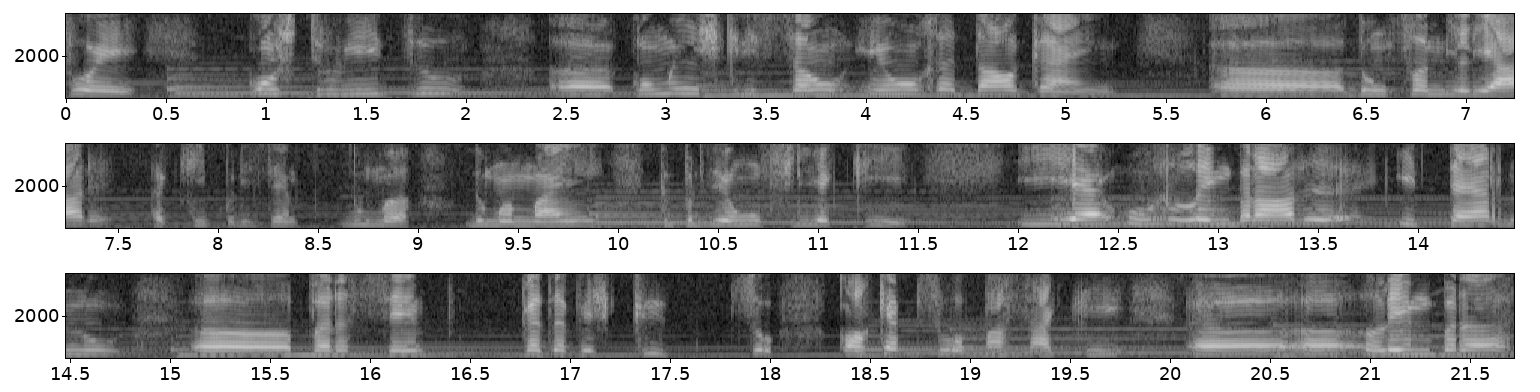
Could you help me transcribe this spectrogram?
foi construído uh, com uma inscrição em honra de alguém, uh, de um familiar, aqui por exemplo, de uma, de uma mãe que perdeu um filho aqui. E é o relembrar eterno uh, para sempre, cada vez que pessoa, qualquer pessoa passa aqui, lembra,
